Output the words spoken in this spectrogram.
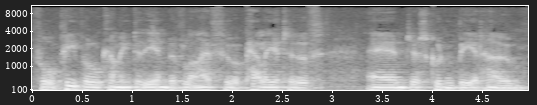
for people coming to the end of life who are palliative and just couldn't be at home.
